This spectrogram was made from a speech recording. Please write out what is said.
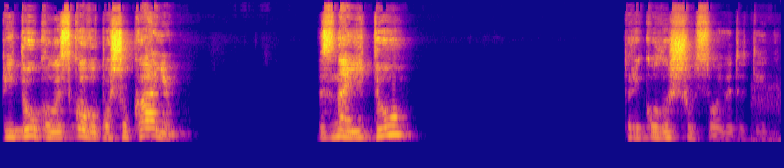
Піду колискову пошукаю, знайду, приколишу свою дитину.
